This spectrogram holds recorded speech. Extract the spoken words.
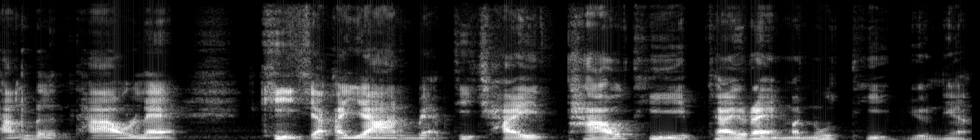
ทั้งเดินเท้าและขี่จักรยานแบบที่ใช้เท้าถีบ ใช้แรงมนุษย์ถีบอยู่เนี่ย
